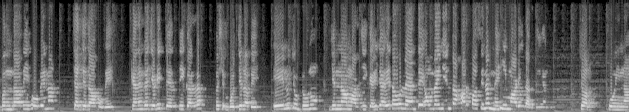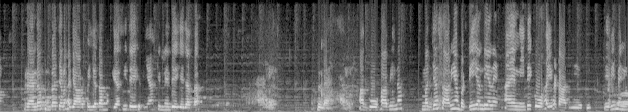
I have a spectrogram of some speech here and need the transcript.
ਬੰਦਾ ਵੀ ਹੋਵੇ ਨਾ ਚੱਜਦਾ ਹੋਵੇ। ਕਹਿੰਦੇ ਹੁੰਦੇ ਜਿਹੜੀ ਦਿਲ ਦੀ ਗੱਲ ਕੁਛ ਬੁੱਝ ਲਵੇ ਇਹਨੂੰ ਝੁੱਡੂ ਨੂੰ ਜਿੰਨਾ ਮਰਜ਼ੀ ਕਹੀ ਜਾ ਇਹ ਤਾਂ ਉਹ ਲੈਣ ਤੇ ਆਉਂਦਾ ਹੀ ਨਹੀਂ ਇਹਨੂੰ ਤਾਂ ਹਰ ਪਾਸੇ ਨਾ ਨਹੀਂ ਮਾੜੀ ਲੱਗਦੀਆਂ ਨੇ। ਚਲ ਕੋਈ ਨਾ। ਰਹਿੰਦਾ ਹੁੰਦਾ ਚਲ 1000 ਰੁਪਈਆ ਤਾਂ ਮੰਗਿਆ ਸੀ ਦੇਖਦੀ ਆ ਕਿੰਨੇ ਦੇ ਕੇ ਜਾਂਦਾ। ਲੈ ਆ ਗੋਹਾ ਵੀ ਨਾ ਮੱਝਾਂ ਸਾਰੀਆਂ ਵੱਢੀ ਜਾਂਦੀਆਂ ਨੇ ਐ ਨਹੀਂ ਵੀ ਗੋਹਾ ਹੀ ਹਟਾ ਦਈਏ ਅਸੀਂ ਇਹ ਵੀ ਮੈਨੂੰ।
